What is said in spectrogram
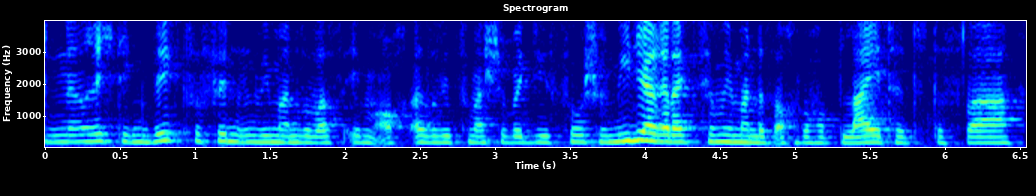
einen richtigen Weg zu finden, wie man sowas eben auch, also wie zum Beispiel bei die Social Media Redaktion, wie man das auch überhaupt leitet. Das war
